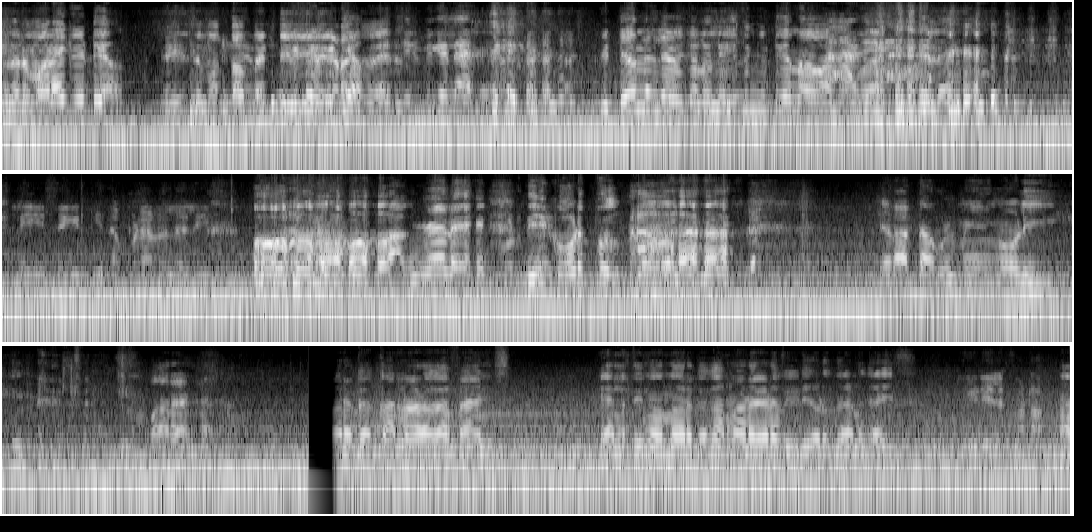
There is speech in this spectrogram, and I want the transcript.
എന്നിട്ട് മോനെ കിട്ടിയോ? ലൈസ് മൊത്തം ബെഡ് വീട്? കിടക്കുമായിരുന്നു കിട്ടിയോന്നല്ലേ ചോദിച്ചോളൂ. ലൈസും കിട്ടിയെന്നാവാ ഓ അങ്ങനെ. നീ കൊടുത്തു. എടാ ഡബിൾ മീനിങ് ഓളി. പറയണ്ട. അവരൊക്കെ കർണാടക ഫാൻസ് കേരളത്തിൽ നിന്ന് വന്നവരൊക്കെ കർണാടകയുടെ വീഡിയോ എടുക്കുകയാണ് ഗൈസ് ആ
